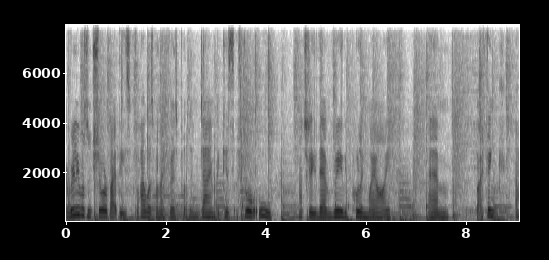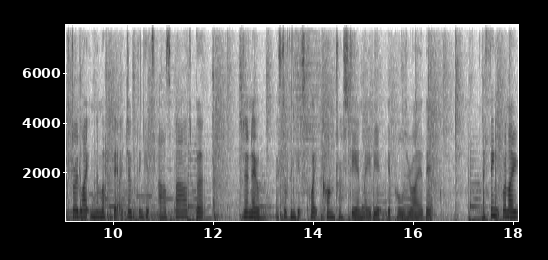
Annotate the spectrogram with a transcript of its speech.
I really wasn't sure about these flowers when I first put them down because I thought, oh, actually they're really pulling my eye. Um, but I think after I lighten them up a bit, I don't think it's as bad, but I don't know, I still think it's quite contrasty and maybe it, it pulls your eye a bit. I think when I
